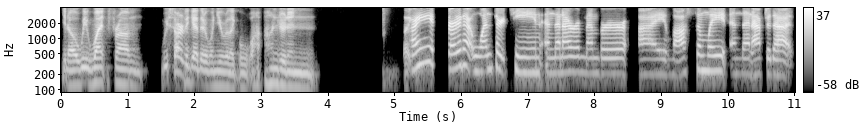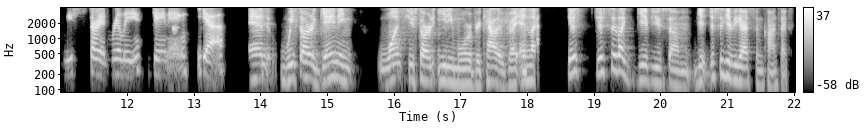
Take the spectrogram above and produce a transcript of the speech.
you know, we went from we started together when you were like 100 and like I started at 113 and then I remember I lost some weight and then after that we started really gaining. Yeah. And we started gaining once you started eating more of your calories, right? And like just just to like give you some get, just to give you guys some context.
